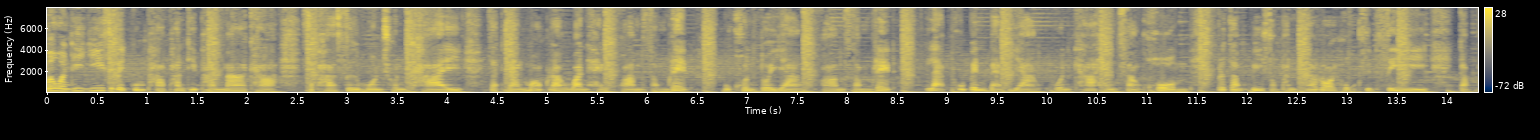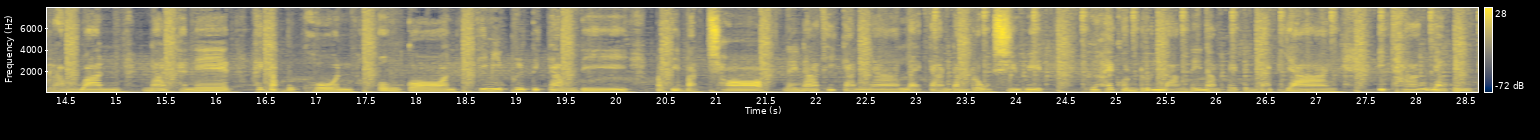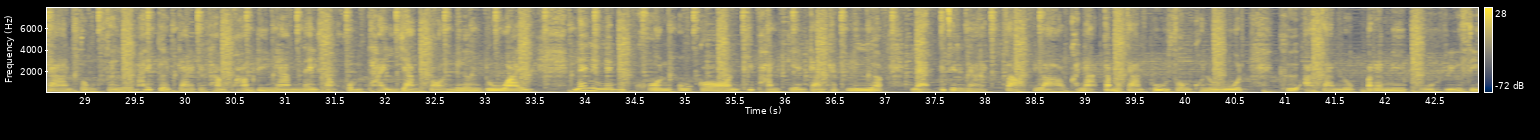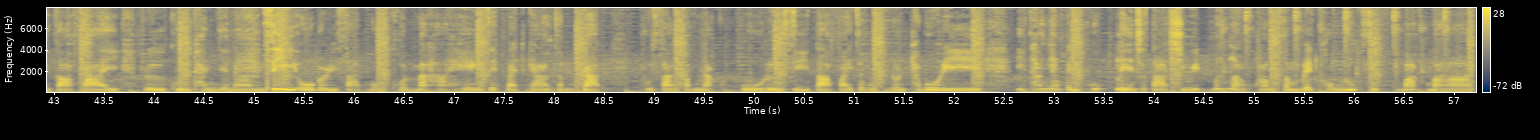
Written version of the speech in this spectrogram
เมื่อวันที่ 21 กุมภาพันธ์ที่ผ่านมาค่ะ สภาสื่อมวลชนไทย จัดงานมอบรางวัลแห่งความสำเร็จ บุคคลตัวอย่างความสำเร็จ และผู้เป็นแบบอย่างควรค่าแห่งสังคม ประจำปี 2564 กับรางวัล นาฏเนตให้กับบุคคล องค์กร ที่มีพฤติกรรมดี ปฏิบัติชอบในหน้าที่การงานและการดำรงชีวิต เพื่อให้คนรุ่นหลังได้นำไปเป็นแบบอย่าง อีกทั้งยังเป็นการส่งเสริมให้เกิดการกระทำความดีงามในสังคมไทยอย่างต่อเนื่องด้วย และหนึ่งในบุคคลองค์กรที่ผ่านเกณฑ์การคัดเลือก และพิจารณาจากเหล่าคณะกรรมการผู้ทรงคุณวุฒิคืออาจารย์นุกบารมีผูหรือสีตาไฟ หรือคุณธัญนันท์ CEO บริษัทมงคลมหาเฮง 789 จำกัด ผู้สร้างตำหนักปู่ฤาษีตาไฟจังหวัดนนทบุรี อีกทั้งยังเป็นผู้เปลี่ยนชะตาชีวิตเบื้องหลังความสำเร็จของลูกศิษย์มากมาย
